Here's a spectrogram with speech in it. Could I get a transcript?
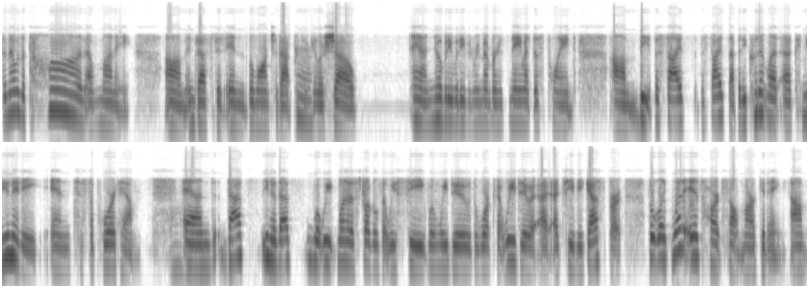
and that was a ton of money, um, invested in the launch of that particular show. And nobody would even remember his name at this point. Um, be, besides besides that, but he couldn't let a community in to support him and that's you know that's what we one of the struggles that we see when we do the work that we do at, at TV Guestpert. But like, what is heartfelt marketing? Um,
